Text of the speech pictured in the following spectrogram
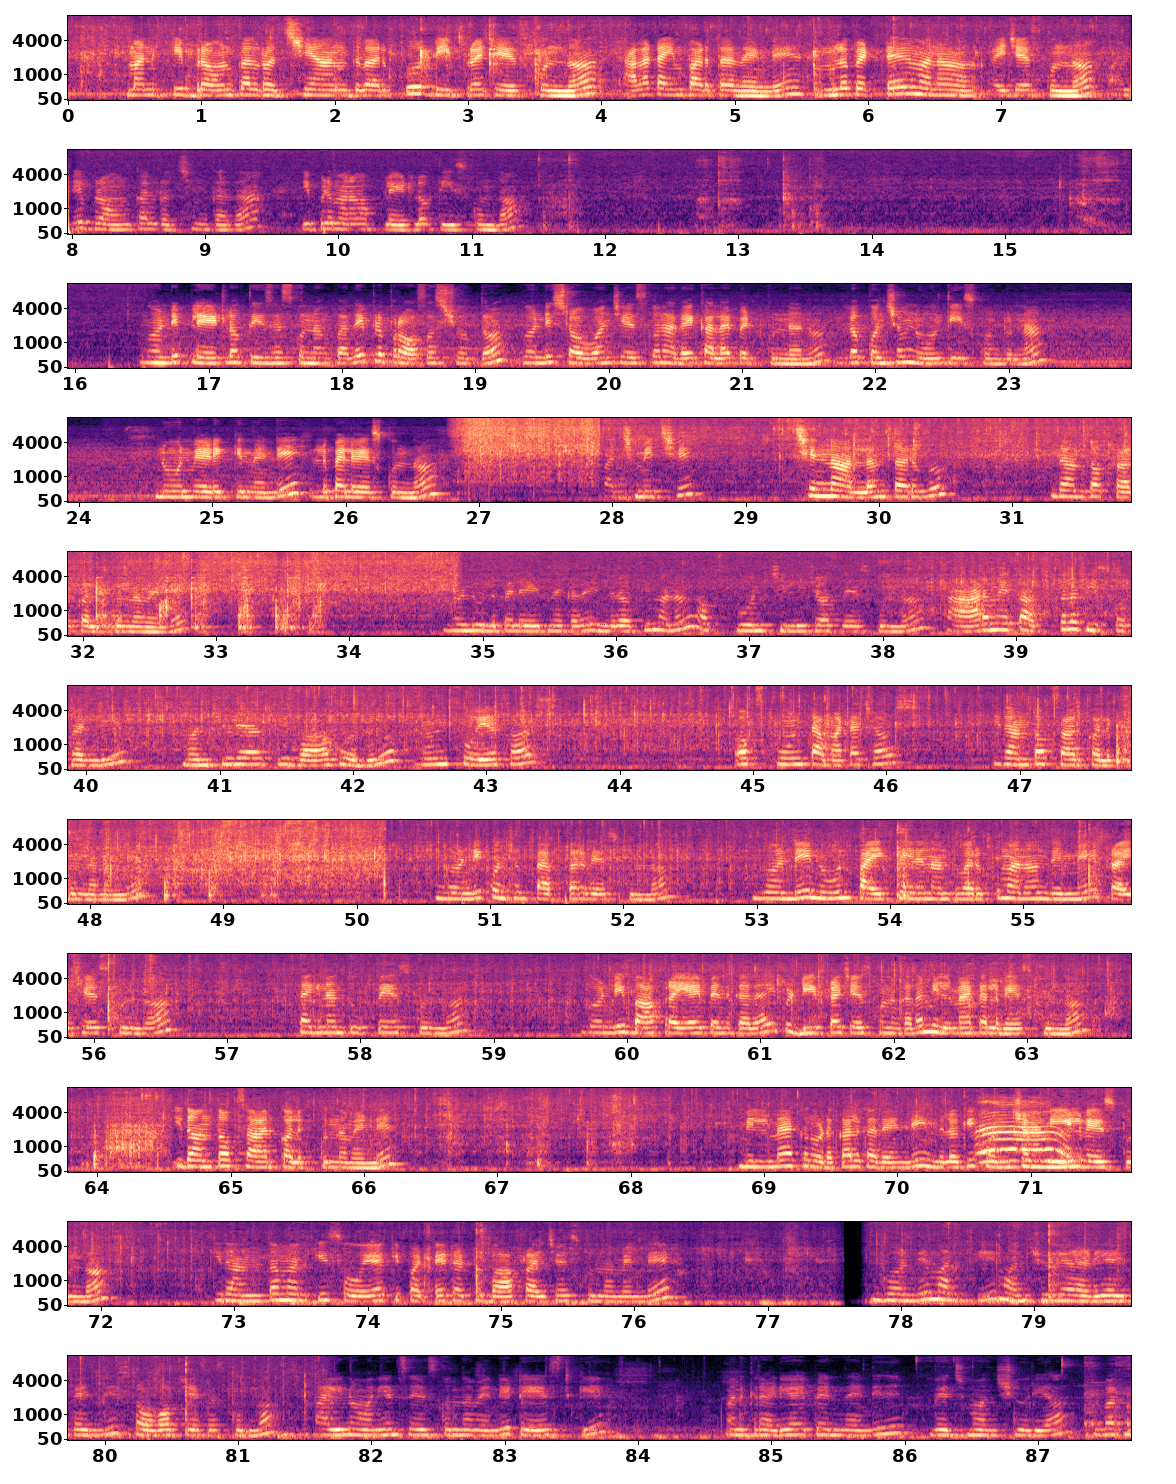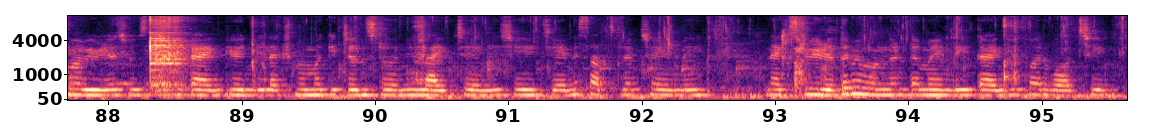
మనకి బ్రౌన్ కలర్ వచ్చేంత వరకు డీప్ ఫ్రై చేసుకుందాం. చాలా టైం పడుతుందండి. ఇందులో పెట్టే మనం ఫ్రై చేసుకుందాం. అంటే బ్రౌన్ కలర్ వచ్చింది కదా. ఇప్పుడు మనం ఒక ప్లేట్లోకి తీసుకుందాం. ఇంకోండి ప్లేట్లోకి తీసేసుకున్నాం కదా. ఇప్పుడు ప్రాసెస్ చూద్దాం. ఇంకోండి స్టవ్ ఆన్ చేసుకొని అదే కలర్ పెట్టుకున్నాను. ఇందులో కొంచెం నూనె తీసుకుంటున్నా. నూనె వేడెక్కిందండి. ఉల్లిపాయలు వేసుకుందాం. పచ్చిమిర్చి. చిన్న అల్లం తరుగు. దాంతో ఒకసారి కలుపుకుందామండి. రెండు ఉల్లిపాయలు వేసినాయి కదా ఇందులోకి మనం ఒక స్పూన్ చిల్లీ సాస్ వేసుకుందాం. కారం అయితే అస్సలు తీసుకోకండి. మంచూరియాకి బాగోదు. స్పూన్ సోయా సాస్ ఒక స్పూన్ టమాటా సాస్. ఇదంతా ఒకసారి కలుపుకుందామండి. ఇదిగోండి కొంచెం పెప్పర్ వేసుకుందాం. ఇదిగోండి నూనె పైకి తేలినంత వరకు మనం దీన్ని ఫ్రై చేసుకుందాం. తగినంత ఉప్పు వేసుకుందాం. గొండి బాగా ఫ్రై అయిపోయింది కదా. ఇప్పుడు డీప్ ఫ్రై చేసుకున్నాం కదా మిల్ మేకర్లు వేసుకుందాం. ఇదంతా ఒకసారి కలుపుకుందామండి. మిల్ మేకర్ ఉడకాలి కదండి ఇందులోకి కొంచెం నీళ్ళు వేసుకుందాం. ఇదంతా మనకి సోయాకి పట్టేటట్టు బాగా ఫ్రై చేసుకుందామండి. ఇదిగోండి మనకి మంచూరియా రెడీ అయిపోయింది. స్టవ్ ఆఫ్ చేసేసుకుందాం. పైన ఆనియన్స్ వేసుకుందామండి టేస్ట్కి. మనకి రెడీ అయిపోయిందండి వెజ్ మంచూరియా. ఇవాళ మా వీడియో చూస్తే థ్యాంక్ యూ అండి. లక్ష్మమ్మ కిచెన్ స్టోర్ని లైక్ చేయండి షేర్ చేయండి సబ్స్క్రైబ్ చేయండి. నెక్స్ట్ వీడియోతో మేము ముందుంటామండి థ్యాంక్ యూ ఫర్ వాచింగ్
